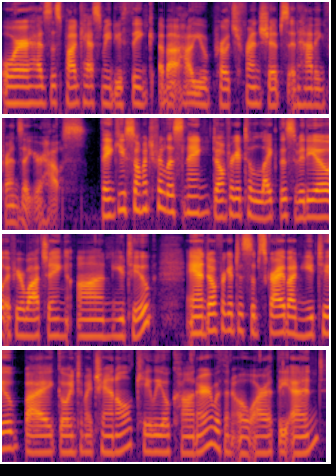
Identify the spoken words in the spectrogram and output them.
Or has this podcast made you think about how you approach friendships and having friends at your house? Thank you so much for listening. Don't forget to like this video if you're watching on YouTube. And don't forget to subscribe on YouTube by going to my channel, Kaylee O'Connor, with an OR at the end.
